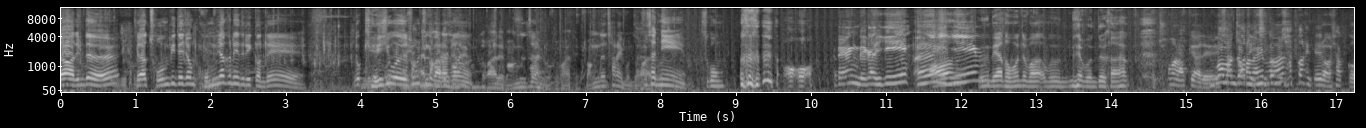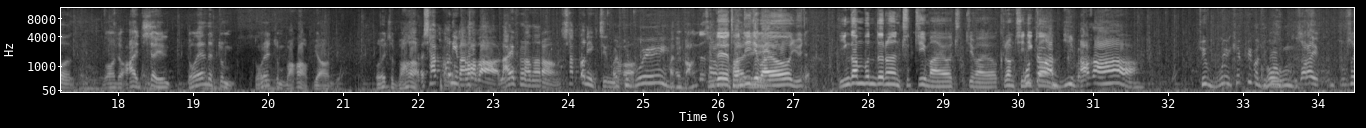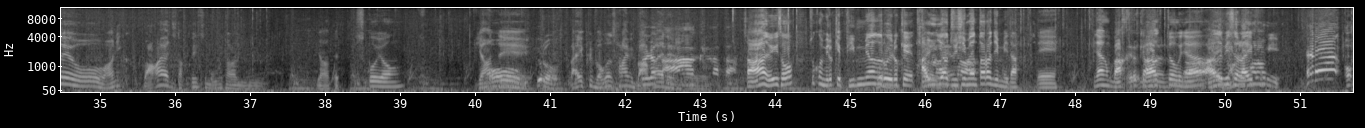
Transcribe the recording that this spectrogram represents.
자 님들 제가 좀비 대전 공략을 해드릴 건데 이거 개 쉬워요 솔직히 말하면 먼저 가야 돼. 막는 사람이 먼저 가야 돼. 막는 사람이 먼저 가야 돼. 후사님 수공 어어 땡 내가 이김 응 어, 이김 응 내가 더 먼저 마, 내 먼저 가 총알 아껴야 돼. 누가 먼저 가나 지금 해봐. 샷건이 때려 샷건. 이거 먼저 아 진짜 얘- 너네들 좀 너네 좀 막아 미안한데. 너네 좀 막아. 샷건이 막아봐. 라이플 하나랑 샷건이 지금 아 막아. 뭐해 아니 막는 사람. 근데 던지지 마요 유자 인간분들은 죽지 마요 죽지 마요 그럼 지니까 니 막아 쟤 뭐해 캐피 가 지금 어, 그 사람이 부세요. 아니 그 막아야지 닥베이스 먹은 사람이. 미안한데. 수고용 오 미안한데. 미끄러. 라이플 먹은 사람이 걸렸다 아 막아야 큰일 돼. 났다 자 여기서 조금 이렇게 빗면으로 이렇게 달려주시면 떨어집니다 네 그냥 막 이렇게 막죠 하면 그냥 아니, 아드비스 막는 라이프 사람이 에? 어?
